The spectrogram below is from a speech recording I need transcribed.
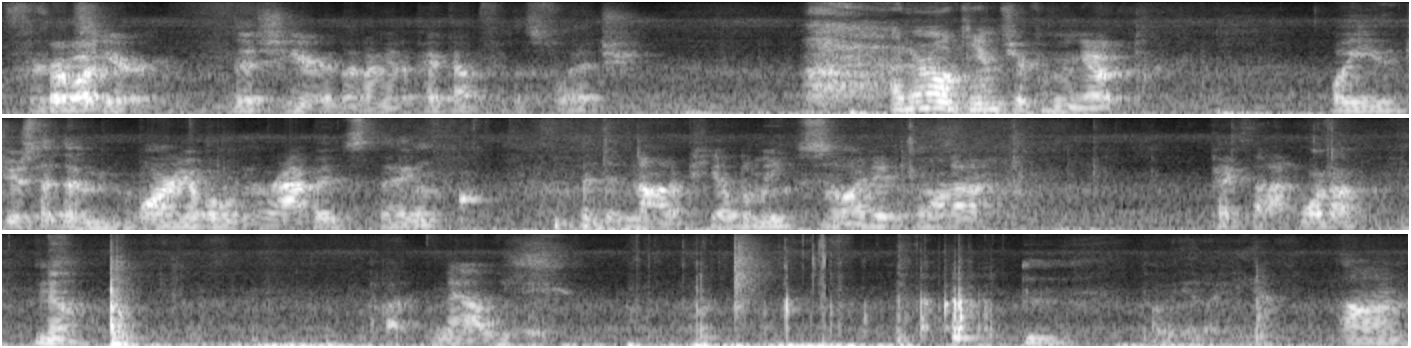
For, For this what? year. This year that I'm going to pick up for the Switch. I don't know what games are coming out. Well, you just had the Mario Golden Rabbids thing. That did not appeal to me, so I didn't want to pick that one up. No. But now we. Oh, good idea. Um,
